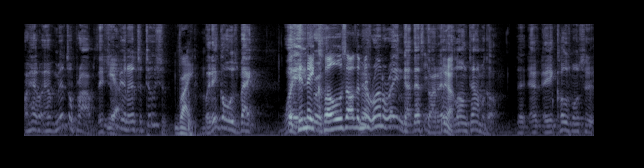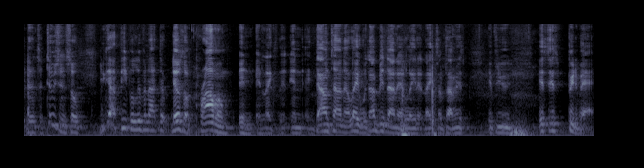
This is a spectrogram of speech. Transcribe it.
Are, have, have mental problems. They should Yeah. be in an institution, Right. But it goes back. But Way didn't they further. close all the Yeah, men- Ronald Reagan got that started. That was Yeah. a long time ago. They, they closed most of the institutions, so you got people living out there. There's a problem in, in like in, in downtown LA, which I've been down there late at night sometimes. If you, it's, it's pretty bad.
